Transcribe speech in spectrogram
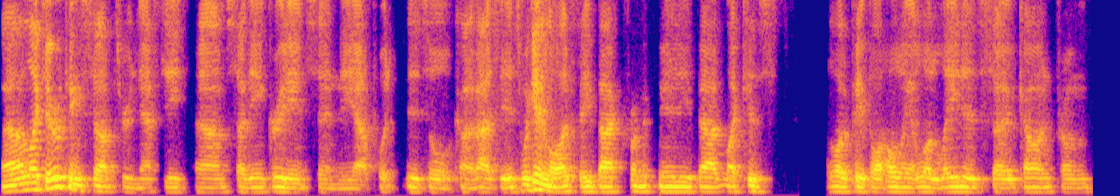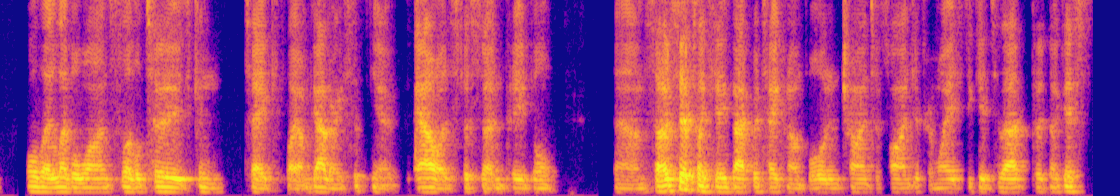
Uh, like everything's set up through Nefty, um, so the ingredients and the output is all kind of as is. We're getting a lot of feedback from the community about like because a lot of people are holding a lot of leaders, so going from all their level ones, level twos can take like I'm gathering you know hours for certain people. Um, so it's definitely feedback we're taking on board and trying to find different ways to get to that. But I guess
